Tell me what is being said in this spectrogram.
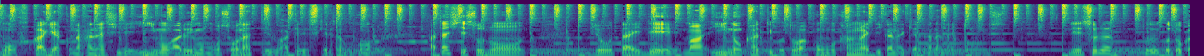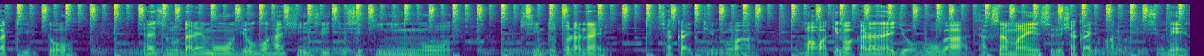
もう不可逆な話でいいも悪いももうそうなっているわけですけれども果たしてその状態で、まあ、いいのかっていうことは今後考えていかなきゃならないと思うんです。でそれはどういうことかっていうとやはりその誰も情報発信について責任をきちんと取らない社会っていうのはまあわけのわからない情報がたくさん蔓延する社会でもあるわけですよね。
